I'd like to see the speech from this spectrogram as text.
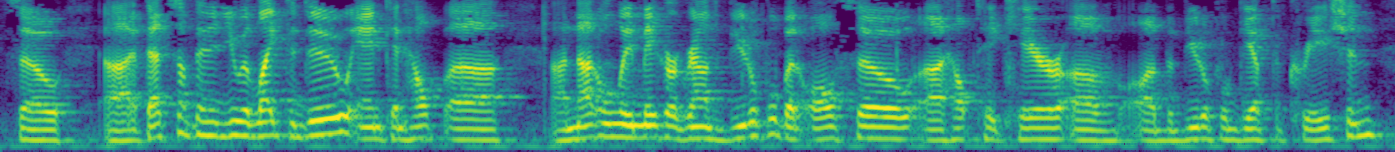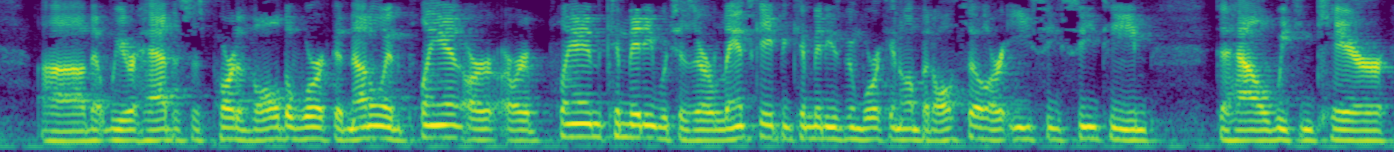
So uh, if that's something that you would like to do and can help uh, uh, not only make our grounds beautiful, but also uh, help take care of uh, the beautiful gift of creation uh, that we are had. This is part of all the work that not only the plan, our, our plan committee, which is our landscaping committee, has been working on, but also our ECC team to how we can care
